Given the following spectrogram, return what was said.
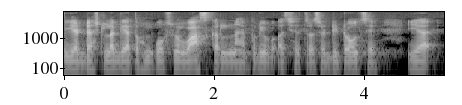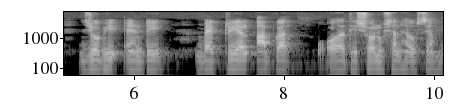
या डस्ट लग गया तो हमको उसमें वाश कर लेना है पूरी अच्छे तरह से, डिटॉल से, या जो भी एंटी बैक्टीरियल आपका अथी सॉल्यूशन है उससे हम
